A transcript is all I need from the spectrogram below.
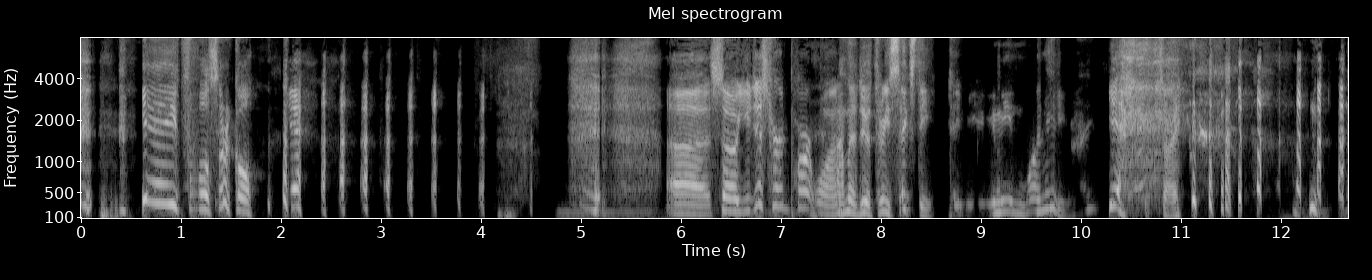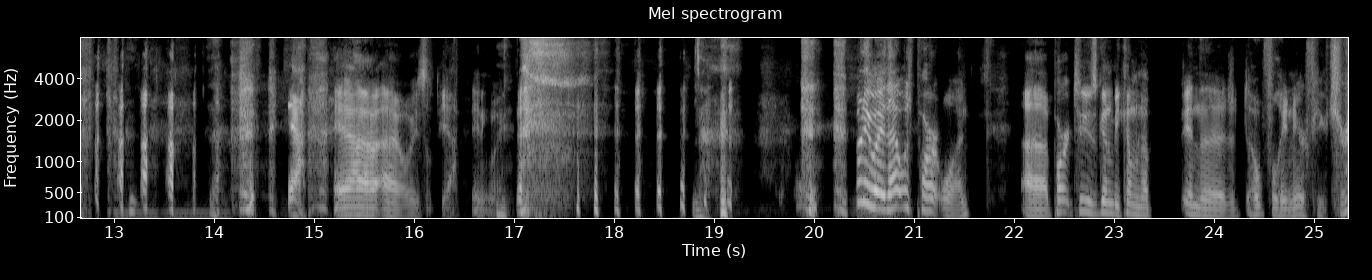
Yay, full circle. Uh, so you just heard part one. I'm going to do a 360. You mean 180, right? yeah, Sorry. yeah, yeah. I, always, yeah. Anyway. but anyway, that was part one. Uh, part two is going to be coming up in the hopefully near future.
